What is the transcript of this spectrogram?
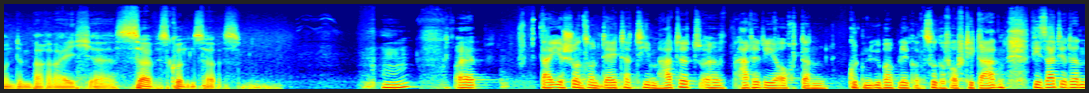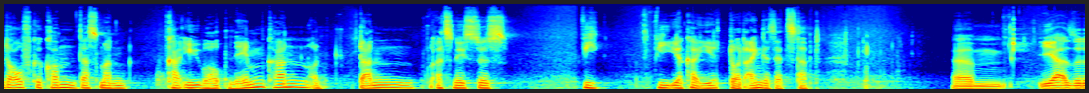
und im Bereich äh, Service, Kundenservice. Mhm. Äh, da ihr schon so ein Data-Team hattet, äh, hattet ihr auch dann guten Überblick und Zugriff auf die Daten. Wie seid ihr denn darauf gekommen, dass man KI überhaupt nehmen kann und dann als nächstes wie, wie ihr KI dort eingesetzt habt. Ähm, ja, also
